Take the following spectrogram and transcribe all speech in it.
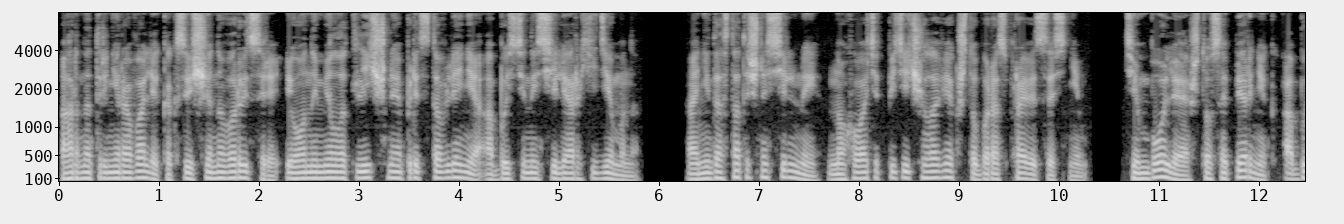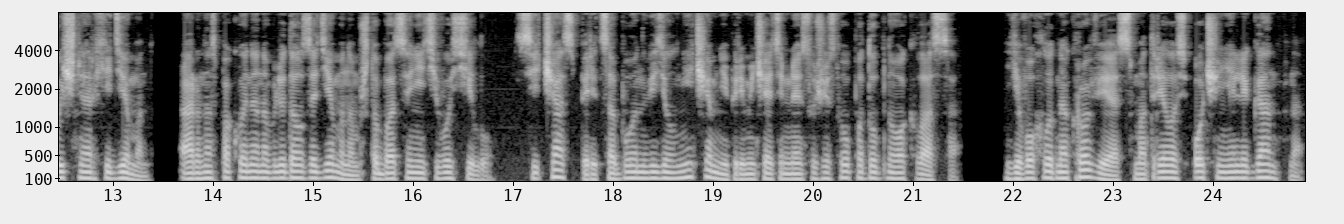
Арна тренировали как священного рыцаря, и он имел отличное представление об истинной силе архидемона. Они достаточно сильны, но хватит пяти человек, чтобы расправиться с ним. Тем более, что соперник – обычный архидемон, Арна спокойно наблюдал за демоном, чтобы оценить его силу. Сейчас перед собой он видел ничем не примечательное существо подобного класса. Его хладнокровие смотрелось очень элегантно.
